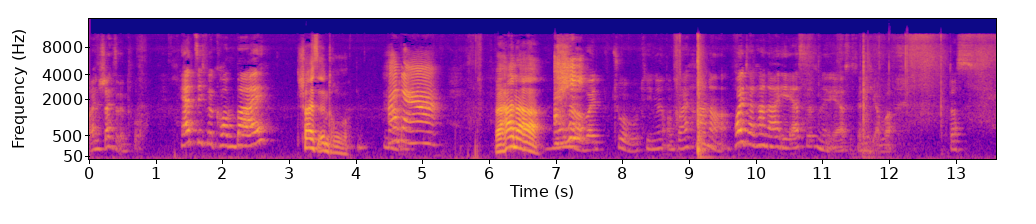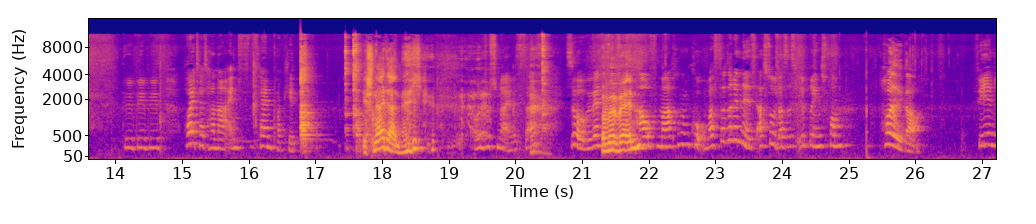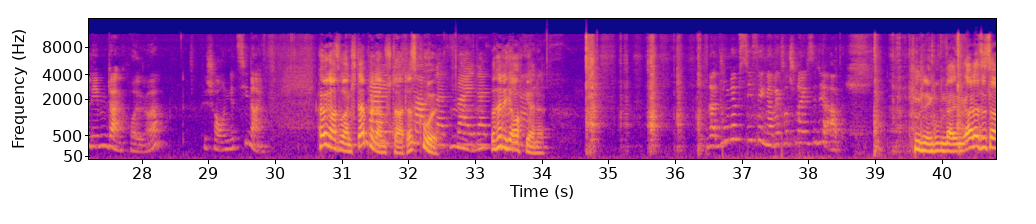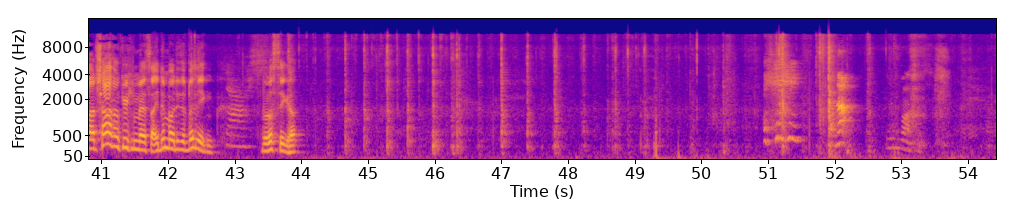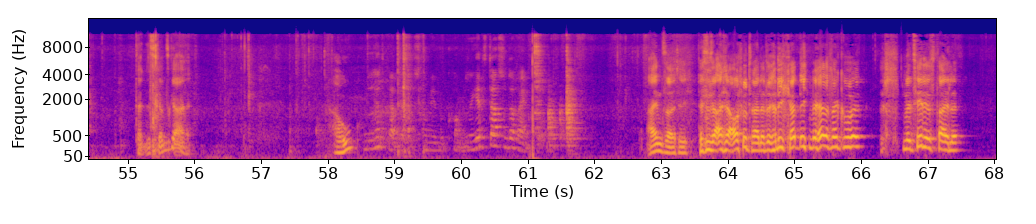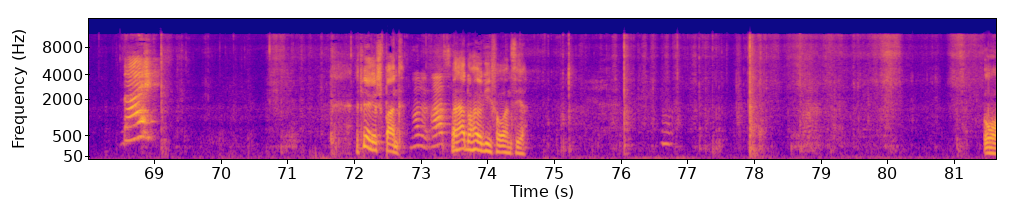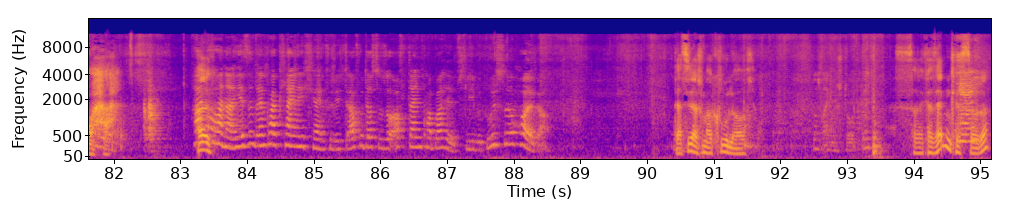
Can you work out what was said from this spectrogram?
war ein scheiß Intro. Herzlich willkommen bei. Scheiß Intro. Hanna. Bei Hanna. Genau, bei Turbotine und bei Hanna. Heute hat Hanna ihr erstes. Ne, ihr erstes ja nicht, aber das. Bü, bü, bü. Heute hat Hanna ein Fanpaket. Ich schneide das nicht. Und du schneidest das. So, wir werden wir das werden- aufmachen und gucken, was da drin ist. Achso, das ist übrigens vom Holger. Vielen lieben Dank, Holger. Wir schauen jetzt hinein. Holger hast so einen Stempel am Start. Das ist cool. Das hätte ich auch gerne. Na, du nimmst die Finger weg, sonst schneide ich sie dir ab. Den guten Nein. Ah, das ist ja ein scharfe Küchenmesser. Ich nehme mal diese billigen. Ja. So lustiger. Na, wo war's? Das ist ganz geil. Au. Hat etwas bekommen. So, jetzt darfst du da rein. Einseitig. Das sind ja alte Autoteile. Ich könnte nicht mehr. Das wäre cool. Mercedes-Teile. Nein. Ich bin ja gespannt. Warte, was? Was hat noch Holgi für uns hier? Oha. Hallo Hol- Hanna, hier sind ein paar Kleinigkeiten für dich. Dafür, dass du so oft deinem Papa hilfst. Liebe Grüße, Holger. Das sieht ja schon mal cool aus. Eingestoßen. Das ist doch eine Kassettenkiste, oder?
